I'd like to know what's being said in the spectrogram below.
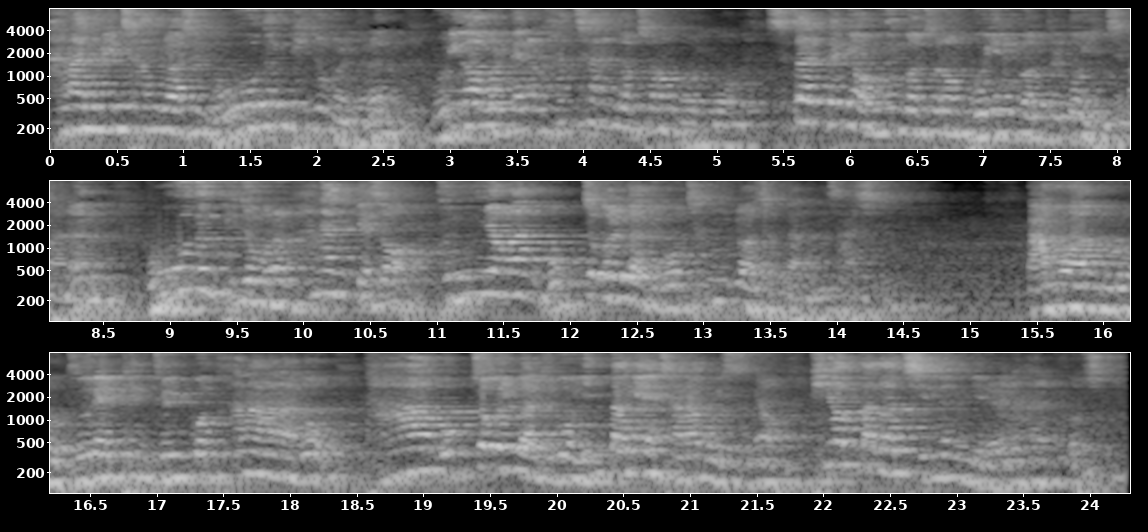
하나님이 창조하신 모든 피조물들은 우리가 볼 때는 하찮은 것처럼 보이고 쓰잘데기 없는 것처럼 보이는 것들도 있지만은 모든 피조물은 하나님께서 분명한 목적을 가지고 창조하셨다는 사실입니다. 나무 한 그루, 들에 핀 들꽃 하나하나도 다 목적을 가지고 이 땅에 자라고 있으며 피었다가 지는 일을 하는 것입니다.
